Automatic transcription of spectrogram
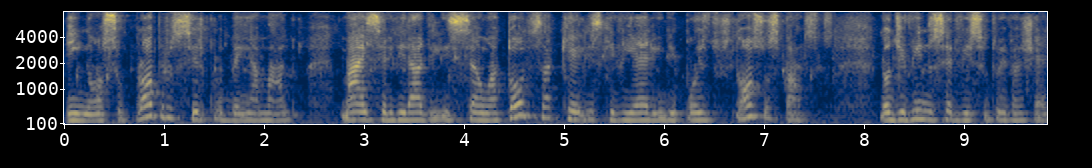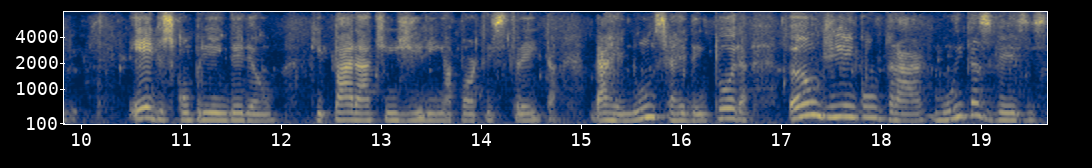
em nosso próprio círculo bem amado, mas servirá de lição a todos aqueles que vierem depois dos nossos passos no divino serviço do Evangelho. Eles compreenderão que para atingirem a porta estreita da renúncia redentora, hão de encontrar muitas vezes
